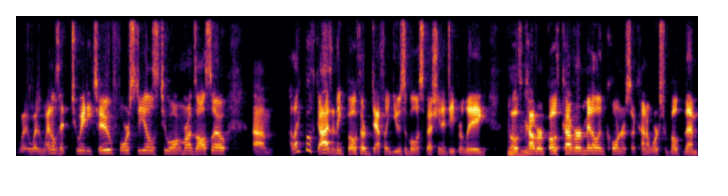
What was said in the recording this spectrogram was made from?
Wendell's hit 282, four steals, two home runs. Also, um, I like both guys. I think both are definitely usable, especially in a deeper league. Both mm-hmm. cover both cover middle and corner, so it kind of works for both of them.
